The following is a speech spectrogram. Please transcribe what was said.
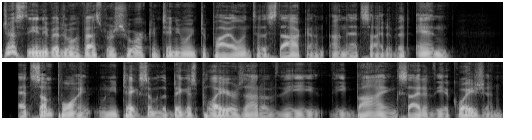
Just the individual investors who are continuing to pile into the stock on, on that side of it. And at some point, when you take some of the biggest players out of the, the buying side of the equation,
